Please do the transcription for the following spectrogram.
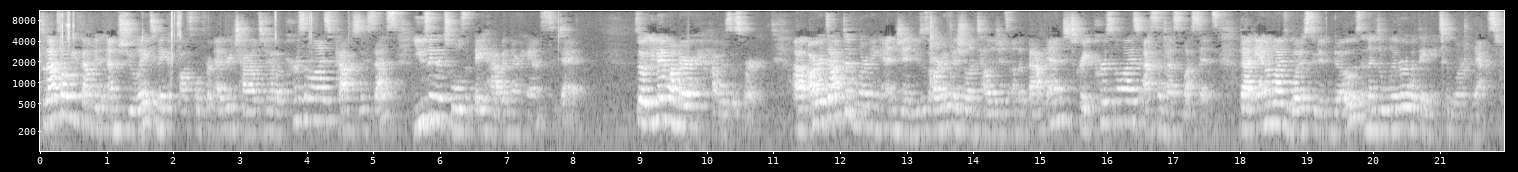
So that's why we founded Mshule, to make it possible for every child to have a personalized path to success using the tools that they have in their hands today. So you may wonder, how does this work? Uh, our adaptive learning engine uses artificial intelligence on the back end to create personalized SMS lessons that analyze what a student knows and then deliver what they need to learn next.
